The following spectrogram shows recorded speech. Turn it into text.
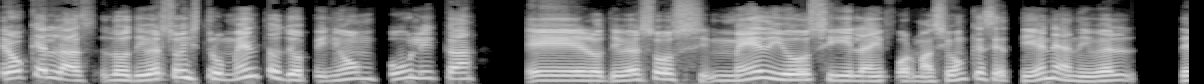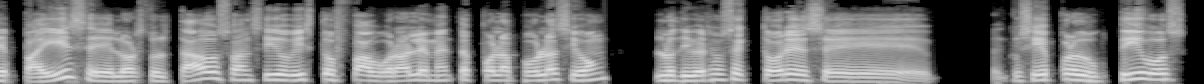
creo que las, los diversos instrumentos de opinión pública, eh, los diversos medios y la información que se tiene a nivel de país, eh, los resultados han sido vistos favorablemente por la población, los diversos sectores, inclusive productivos,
